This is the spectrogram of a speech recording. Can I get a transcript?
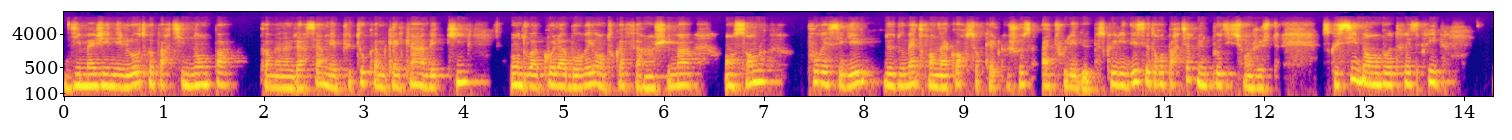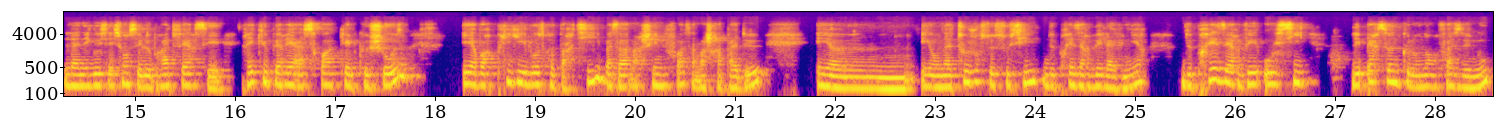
d'imaginer l'autre partie non pas comme un adversaire, mais plutôt comme quelqu'un avec qui on doit collaborer, en tout cas faire un chemin ensemble pour essayer de nous mettre en accord sur quelque chose à tous les deux. Parce que l'idée, c'est de repartir d'une position juste. Parce que si dans votre esprit, la négociation, c'est le bras de fer, c'est récupérer à soi quelque chose, et avoir plié l'autre partie, bah, ça va marcher une fois, ça marchera pas deux. Et, euh, et on a toujours ce souci de préserver l'avenir, de préserver aussi les personnes que l'on a en face de nous,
